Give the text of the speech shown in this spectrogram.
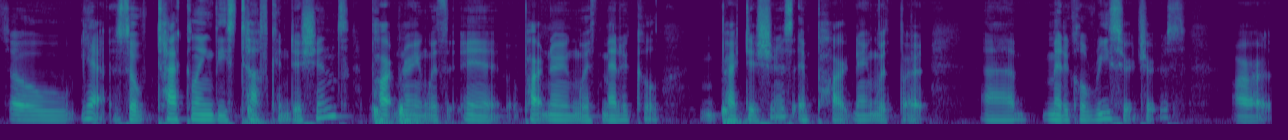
so yeah, so tackling these tough conditions, partnering with uh, partnering with medical practitioners, and partnering with medical researchers are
